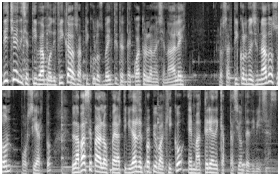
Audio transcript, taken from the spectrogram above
Dicha iniciativa modifica los artículos 20 y 34 de la mencionada ley. Los artículos mencionados son, por cierto, la base para la operatividad del propio Banjico en materia de captación de divisas.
